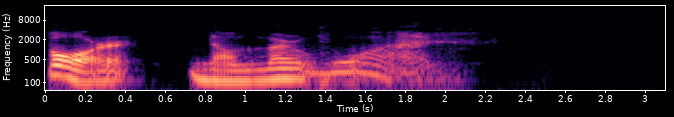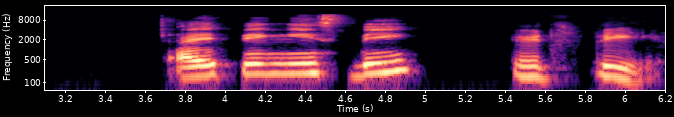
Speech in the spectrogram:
for number one? I think it's B. It's D.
